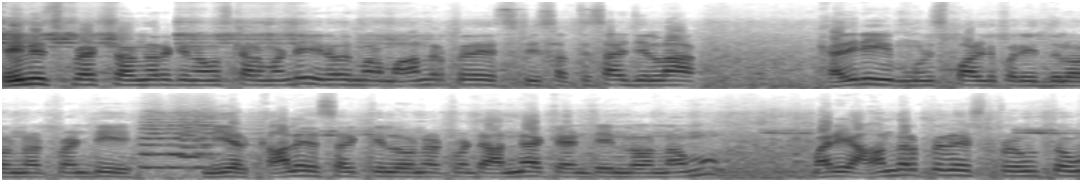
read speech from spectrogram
ఏ అందరికీ ప్రేక్షకులందరికీ నమస్కారం అండి. ఈరోజు మనం ఆంధ్రప్రదేశ్ శ్రీ సత్యసాయి జిల్లా కదిరి మున్సిపాలిటీ పరిధిలో ఉన్నటువంటి నియర్ కాలేజ్ సర్కిల్లో ఉన్నటువంటి అన్నా క్యాంటీన్లో ఉన్నాము. మరి ఆంధ్రప్రదేశ్ ప్రభుత్వం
